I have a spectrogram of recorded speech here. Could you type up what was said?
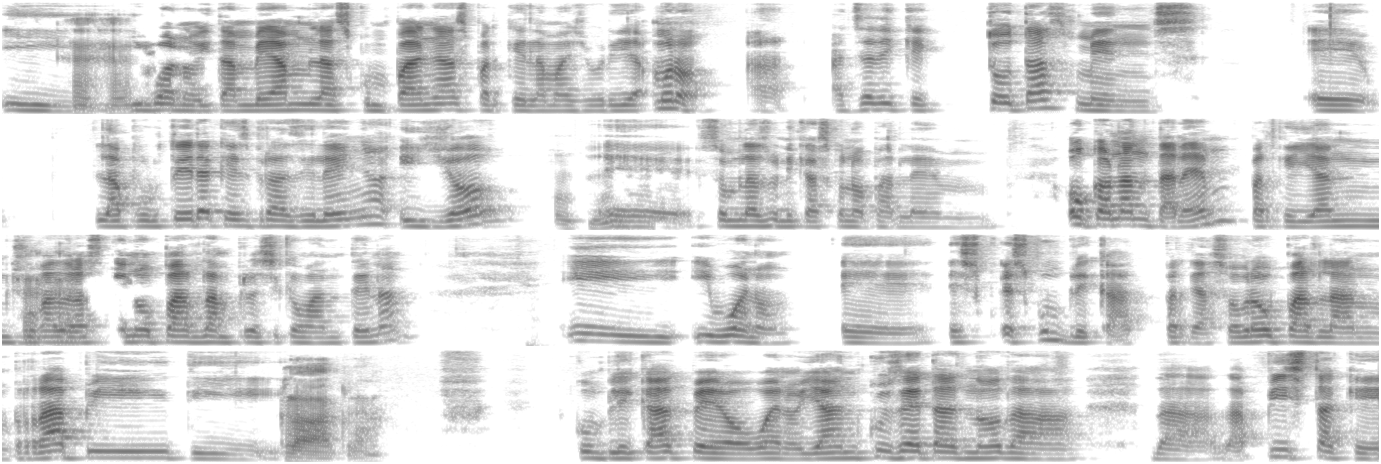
i, Ahà, i, bueno, i també amb les companyes perquè la majoria... bueno, haig de dir que totes menys eh, la portera que és brasilenya i jo mhm, eh, som les úniques que no parlem o que no entenem, perquè hi ha jugadores que no parlen però sí que ho entenen. I, i bueno, eh, és, és complicat perquè a sobre ho parlen ràpid i Clar, clar. complicat, però bueno, hi ha cosetes no, de, de, de pista que,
